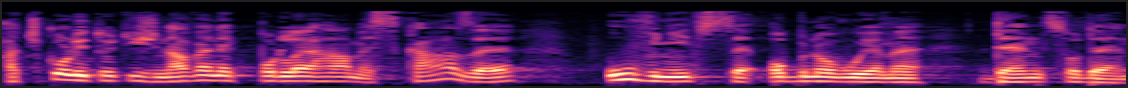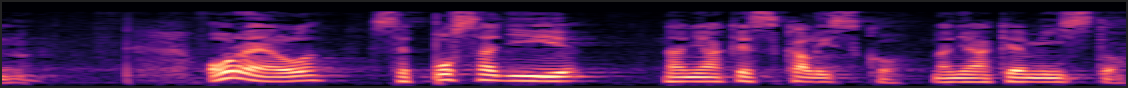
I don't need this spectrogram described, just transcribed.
Ačkoliv totiž navenek podléháme zkáze, uvnitř se obnovujeme den co den. Orel se posadí na nějaké skalisko, na nějaké místo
